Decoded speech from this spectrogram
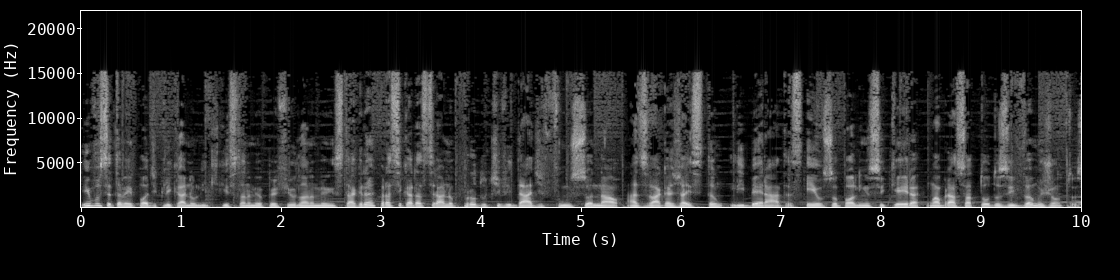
e você também pode clicar no link que está no meu perfil lá no meu Instagram para se cadastrar no Produtividade Funcional. As vagas já estão liberadas. Eu sou Paulinho Siqueira, um abraço a todos e vamos juntos.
